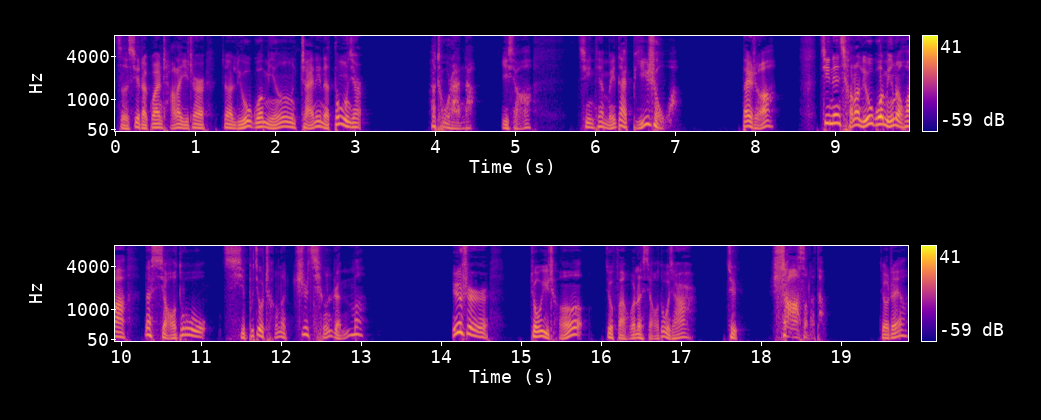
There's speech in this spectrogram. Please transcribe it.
仔细的观察了一阵这刘国明宅内的动静。他突然的一想，今天没带匕首啊，再者，今天抢了刘国明的话，那小杜岂不就成了知情人吗？于是，周一成就返回了小杜家，去杀死了他。就这样，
